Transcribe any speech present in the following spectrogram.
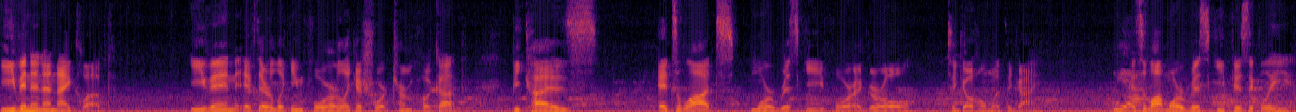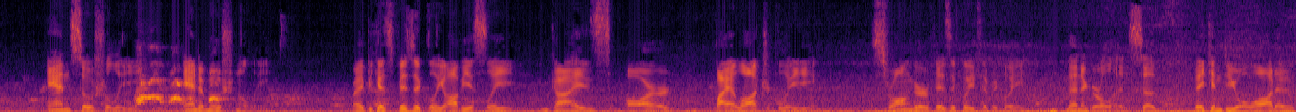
even in a nightclub even if they're looking for like a short-term hookup because it's a lot more risky for a girl to go home with a guy. Yeah. It's a lot more risky physically and socially and emotionally. Right? Because physically, obviously, guys are biologically stronger physically typically than a girl is. So they can do a lot of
